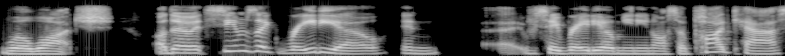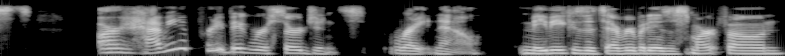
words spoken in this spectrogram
will watch. Although it seems like radio and I say radio meaning also podcasts are having a pretty big resurgence right now maybe because it's everybody has a smartphone,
